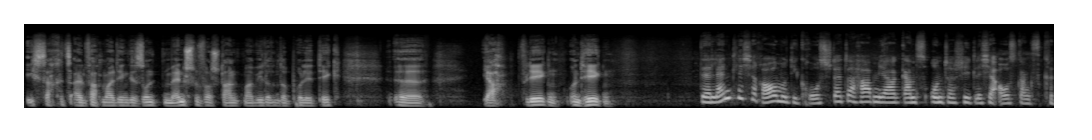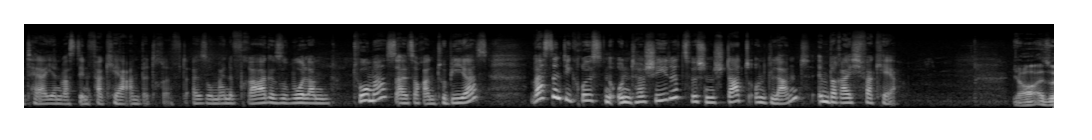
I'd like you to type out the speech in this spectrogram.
ich sage jetzt einfach mal den gesunden Menschenverstand mal wieder in der Politik äh, ja, pflegen und hegen. Der ländliche Raum und die Großstädte haben ja ganz unterschiedliche Ausgangskriterien, was den Verkehr anbetrifft. Also meine Frage sowohl an Thomas als auch an Tobias. Was sind die größten Unterschiede zwischen Stadt und Land im Bereich Verkehr? Ja, also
